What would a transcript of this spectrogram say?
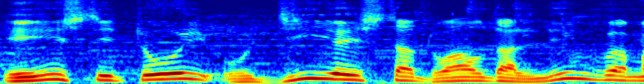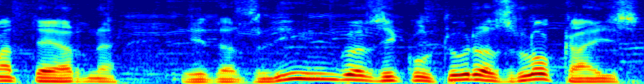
e institui o Dia Estadual da Língua Materna e das Línguas e Culturas Locais,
